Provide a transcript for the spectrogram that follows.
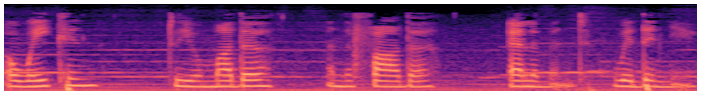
awaken to your mother and the father element within you.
